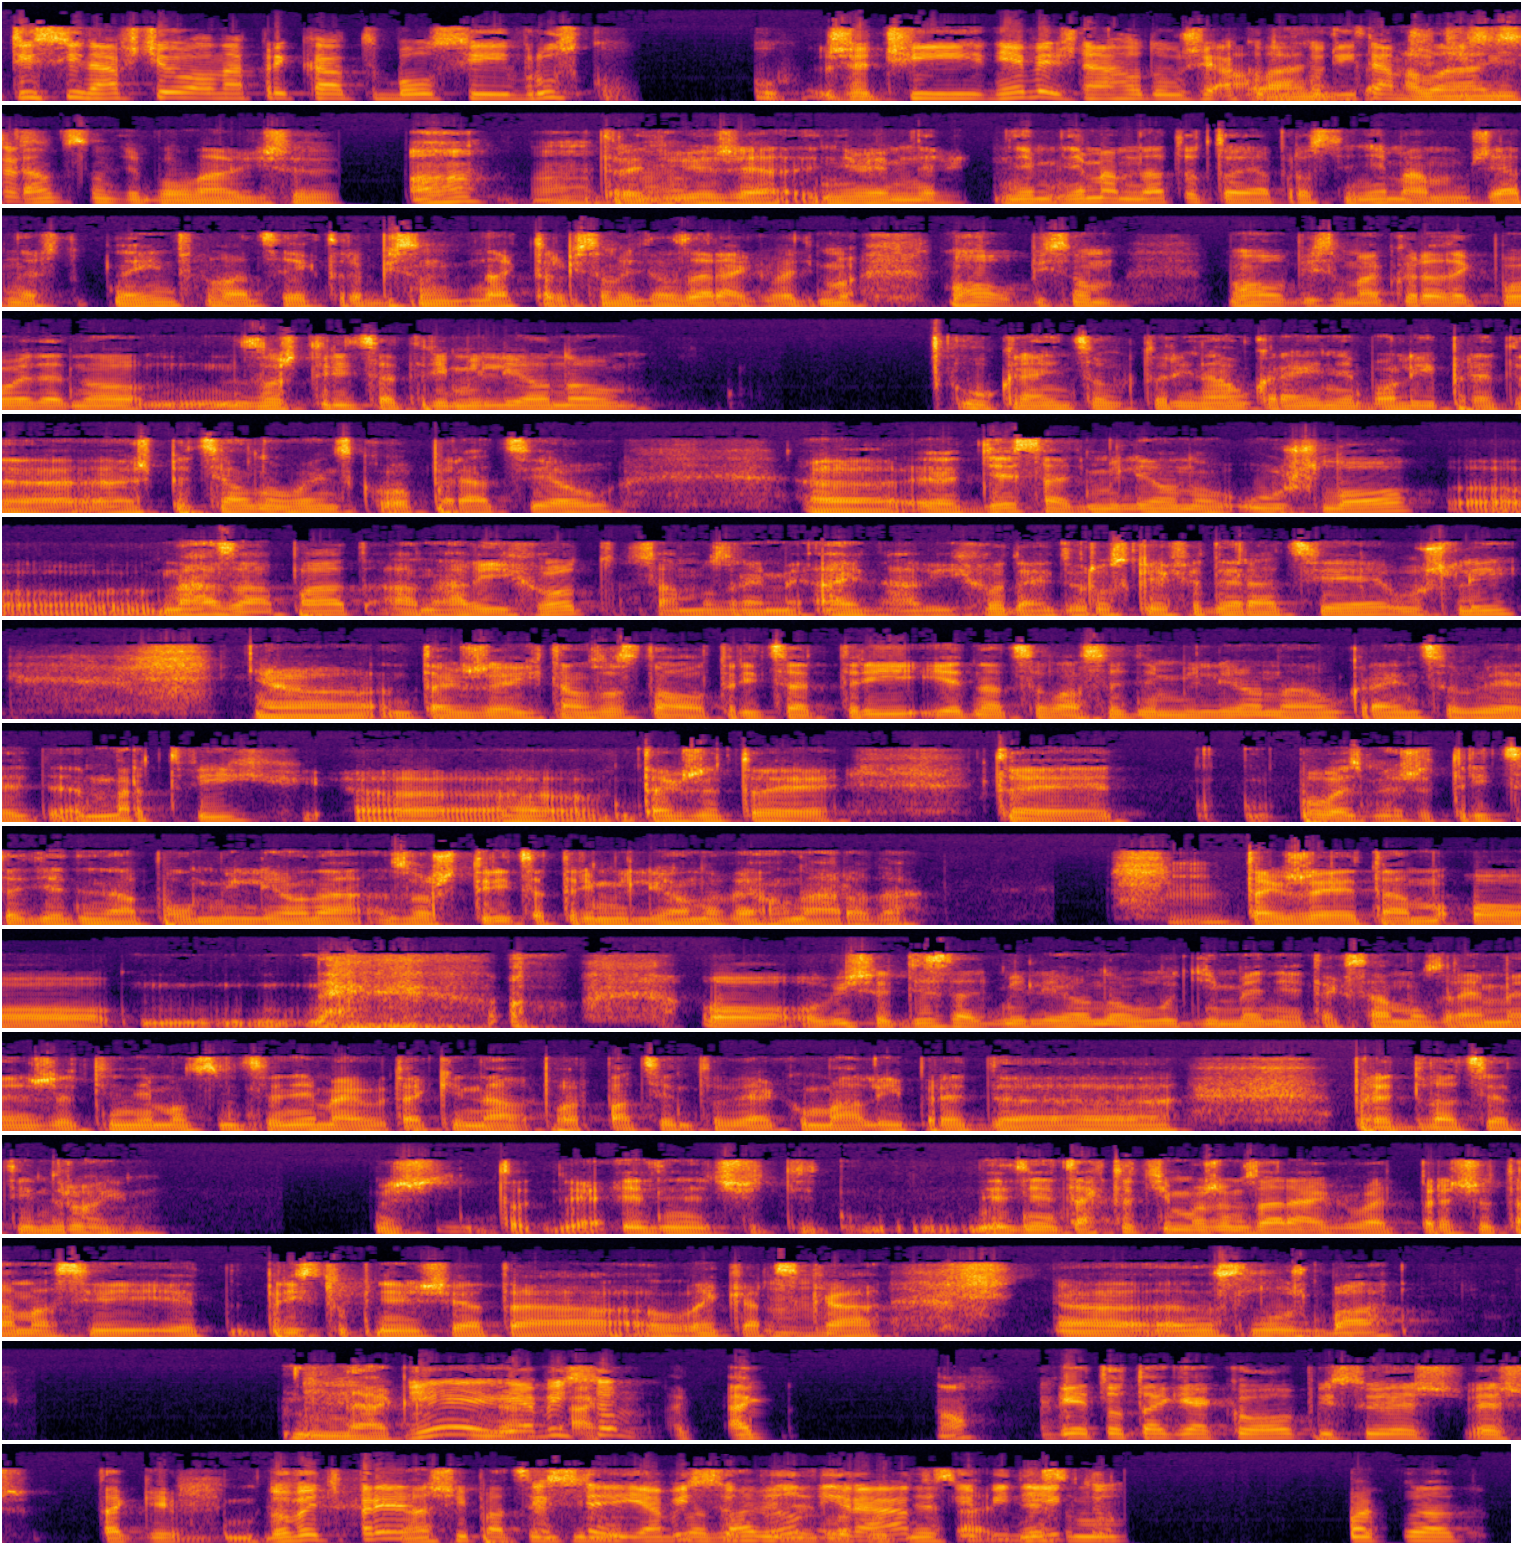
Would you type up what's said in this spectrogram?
ty si navštevoval napríklad, bol si v Rusku že či nevieš náhodou, že ako ale to chodí tam. Ale že ani sa... tam som nebol navyše. Aha, aha, Treď, aha. Vieš, ja neviem, ne, ne, nemám na toto, ja proste nemám žiadne vstupné informácie, ktoré by som, na ktoré by som vedel zareagovať. Mo, mohol, by som, mohol by som akorát tak povedať, no zo 43 miliónov Ukrajincov, ktorí na Ukrajine boli pred uh, špeciálnou vojenskou operáciou, 10 miliónov ušlo e, na západ a na východ, samozrejme aj na východ, aj do Ruskej federácie ušli, e, takže ich tam zostalo 33, 1,7 milióna Ukrajincov je mŕtvych, e, takže to je, to je povedzme, že 31,5 milióna zo 43 miliónového národa. Hmm. Takže je tam o, o, o vyše 10 miliónov ľudí menej, tak samozrejme, že tie nemocnice nemajú taký nápor pacientov, ako mali pred, uh, pred 22. To, jedine, či, jedine takto ti môžem zareagovať, prečo tam asi je prístupnejšia tá lekárska mm. uh, služba. Inak, Nie, inak, ja by som... Ak, ak, no? ak je to tak, ako opisuješ, vieš, tak je, no veď pre, naši pacienti... Presne, ja by som veľmi rád, dnes, keby dnes niekto... Akurát...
